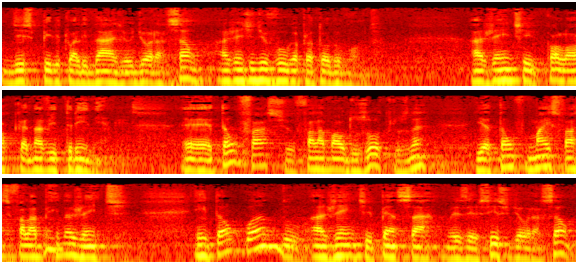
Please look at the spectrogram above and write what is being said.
de espiritualidade ou de oração, a gente divulga para todo mundo? A gente coloca na vitrine. É tão fácil falar mal dos outros, né? E é tão mais fácil falar bem da gente. Então, quando a gente pensar no exercício de oração,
